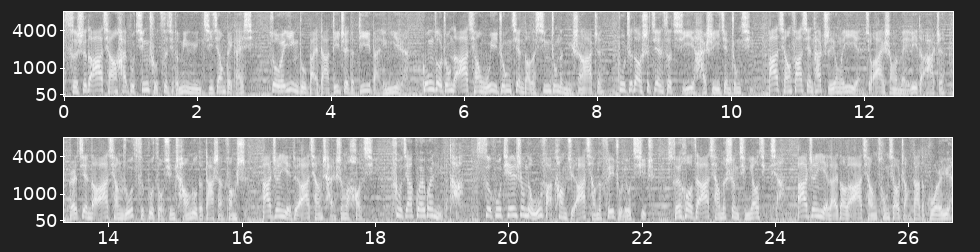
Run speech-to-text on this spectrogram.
此时的阿强还不清楚自己的命运即将被改写。作为印度百大 DJ 的第一百零一人，工作中的阿强无意。中见到了心中的女神阿珍，不知道是见色起意还是一见钟情。阿强发现他只用了一眼就爱上了美丽的阿珍，而见到阿强如此不走寻常路的搭讪方式，阿珍也对阿强产生了好奇。富家乖乖女的她，似乎天生的无法抗拒阿强的非主流气质。随后在阿强的盛情邀请下，阿珍也来到了阿强从小长大的孤儿院。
